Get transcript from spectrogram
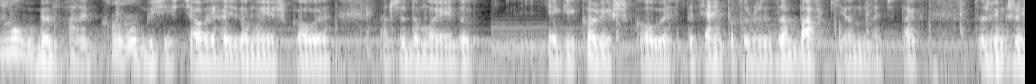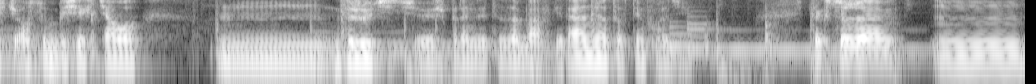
mógłbym, ale komu by się chciało jechać do mojej szkoły, znaczy do mojej, do jakiejkolwiek szkoły, specjalnie po to, żeby zabawki oddać, tak? W większości osób by się chciało mm, wyrzucić już prędzej te zabawki, tak? Ale nie o to w tym chodzi. Tak szczerze, mm,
